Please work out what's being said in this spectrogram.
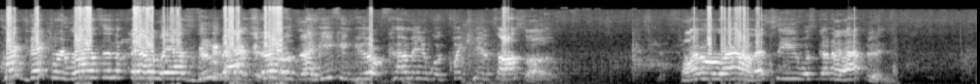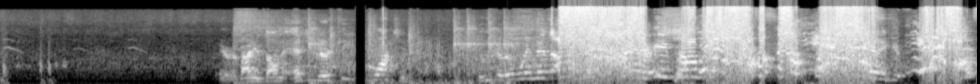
Quick victory runs in the family as Zubat shows that he can go, come in with quick hits also. Final round. Let's see what's gonna happen. Everybody's on the edge of their seat watching. Who's gonna win this? Oh! He broke it! Yes! yes!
